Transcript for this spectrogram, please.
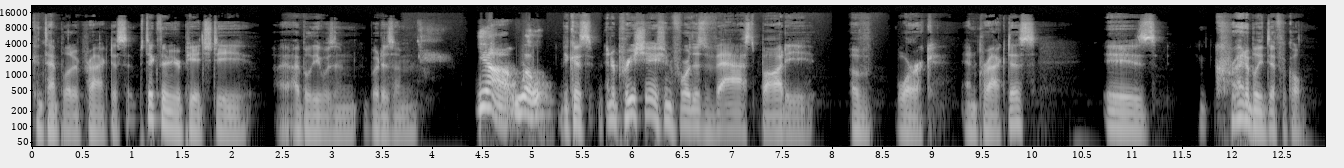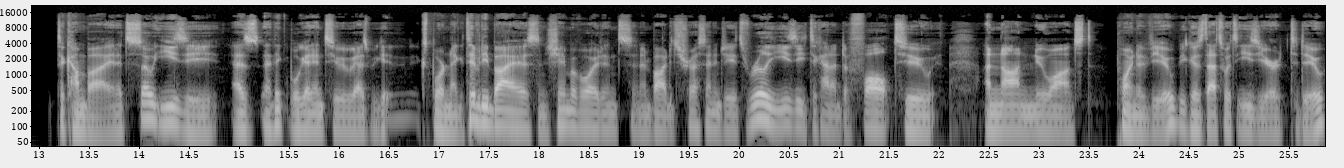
contemplative practice, particularly your PhD, I, I believe was in Buddhism. Yeah, well, because an appreciation for this vast body of work and practice is incredibly difficult to come by. And it's so easy, as I think we'll get into as we get explore negativity bias and shame avoidance and embodied stress energy. It's really easy to kind of default to a non-nuanced point of view because that's what's easier to do.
